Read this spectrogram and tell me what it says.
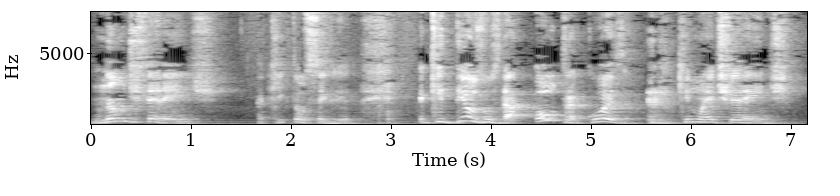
não diferente. Aqui está o segredo. É que Deus nos dá outra coisa que não é diferente.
